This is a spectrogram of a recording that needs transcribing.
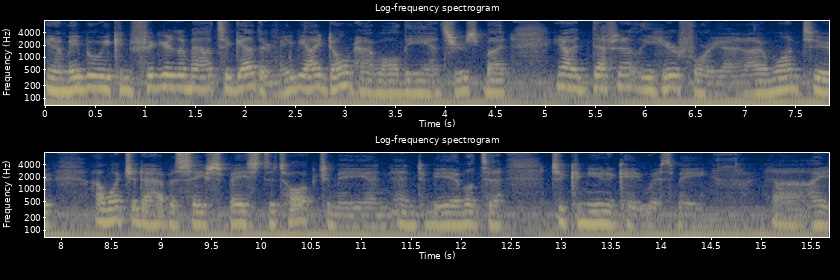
you know maybe we can figure them out together maybe i don't have all the answers but you know, I'm definitely here for you, and I want to, I want you to have a safe space to talk to me and, and to be able to, to communicate with me. Uh, I,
